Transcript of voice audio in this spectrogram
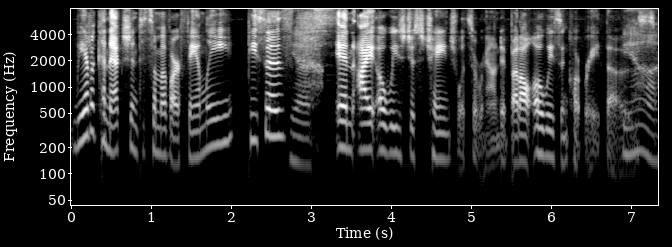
We have a connection to some of our family pieces. Yes. And I always just change what's around it, but I'll always incorporate those. Yeah.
